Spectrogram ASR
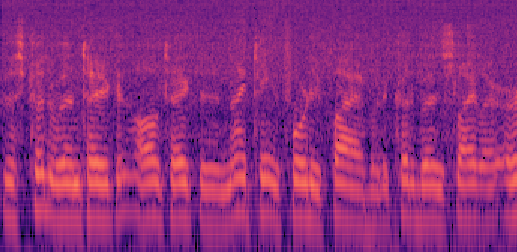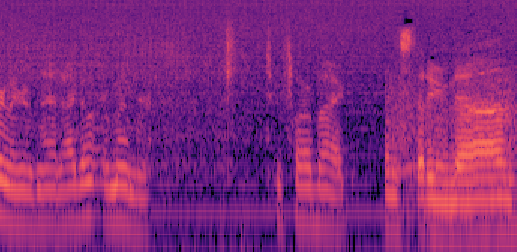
This could have been taken, all taken in 1945, but it could have been slightly earlier than that. I don't remember. Too far back. I'm studying uh,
